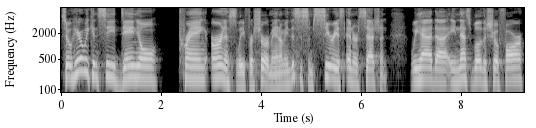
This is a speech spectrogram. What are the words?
So here we can see Daniel praying earnestly for sure, man. I mean, this is some serious intercession. We had uh, Ines blow the shofar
